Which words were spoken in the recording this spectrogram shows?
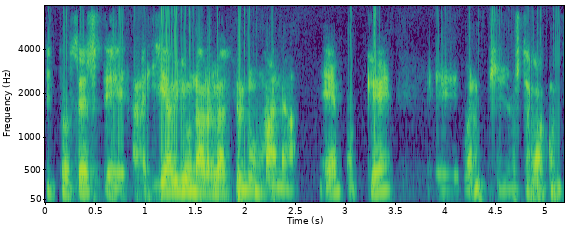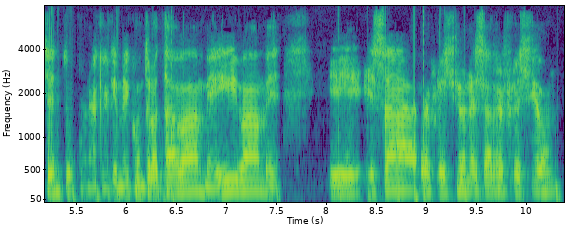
Entonces, allí había una relación humana, porque, bueno, si no estaba contento con aquel que me contrataba, me iba. Esa reflexión, esa reflexión,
